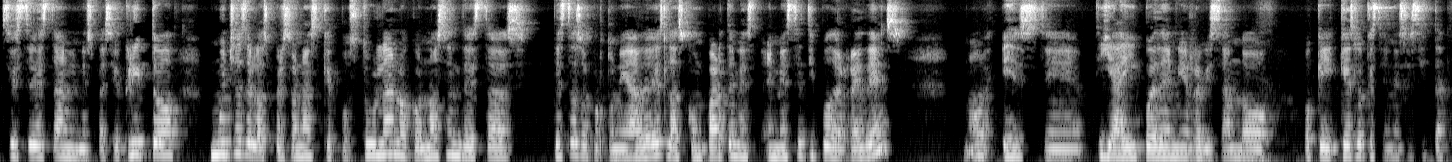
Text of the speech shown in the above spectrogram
si ustedes están en Espacio Cripto, muchas de las personas que postulan o conocen de estas, de estas oportunidades las comparten en este tipo de redes, ¿no? Este, y ahí pueden ir revisando, ok, ¿qué es lo que se necesita?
